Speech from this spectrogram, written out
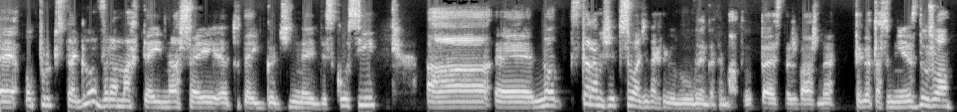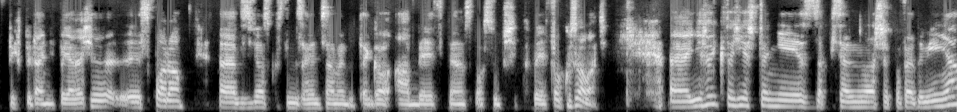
E, Oprócz tego, w ramach tej naszej tutaj godzinnej dyskusji, a e, no, staram się trzymać jednak tego głównego tematu. To jest też ważne. Tego czasu nie jest dużo, tych pytań pojawia się e, sporo. E, W związku z tym zachęcamy do tego, aby w ten sposób się tutaj fokusować. E, Jeżeli ktoś jeszcze nie jest zapisany na nasze powiadomienia,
